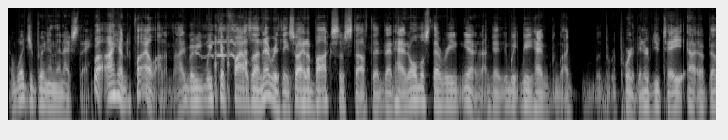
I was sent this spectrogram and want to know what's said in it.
And what'd you bring in the next day? Well, I had a file on him. I, we, we kept files on everything, so I had a box of stuff that, that had almost every. Yeah, I mean, we, we had like report of interview ta- uh, uh,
